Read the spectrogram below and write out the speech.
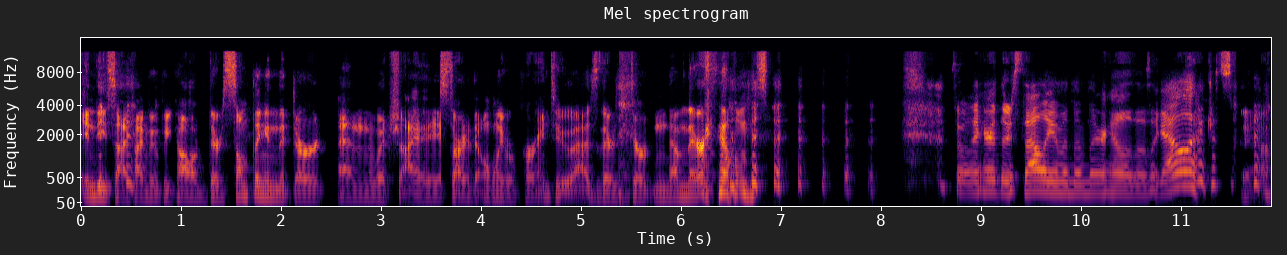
Indie sci-fi movie called "There's Something in the Dirt," and which I started only referring to as "There's dirt in them there hills." so when I heard there's thallium in them there hills, I was like, Alex. Yeah.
